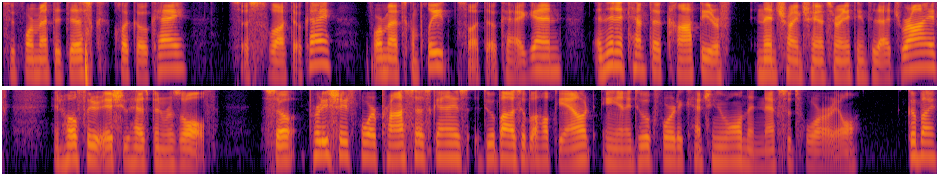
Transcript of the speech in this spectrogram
To format the disk, click OK. So select OK. Format's complete, select OK again, and then attempt to copy or and then try and transfer anything to that drive, and hopefully your issue has been resolved. So pretty straightforward process, guys. Do hope I was able to help you out, and I do look forward to catching you all in the next tutorial. Goodbye.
